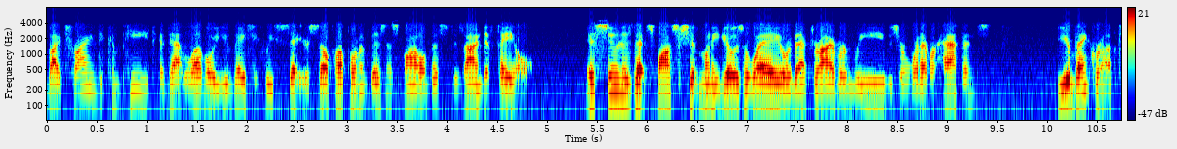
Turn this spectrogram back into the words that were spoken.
by trying to compete at that level, you basically set yourself up on a business model that's designed to fail. As soon as that sponsorship money goes away, or that driver leaves, or whatever happens, you're bankrupt.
